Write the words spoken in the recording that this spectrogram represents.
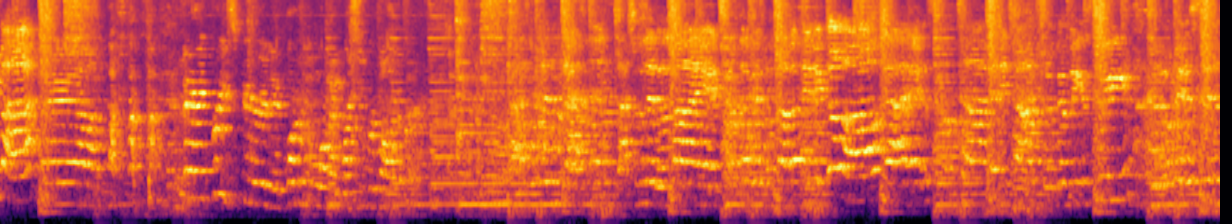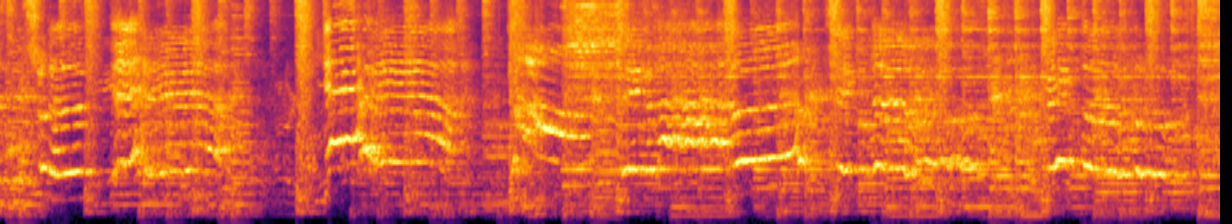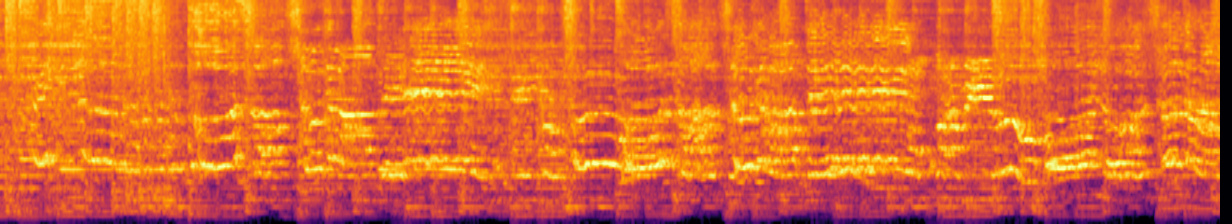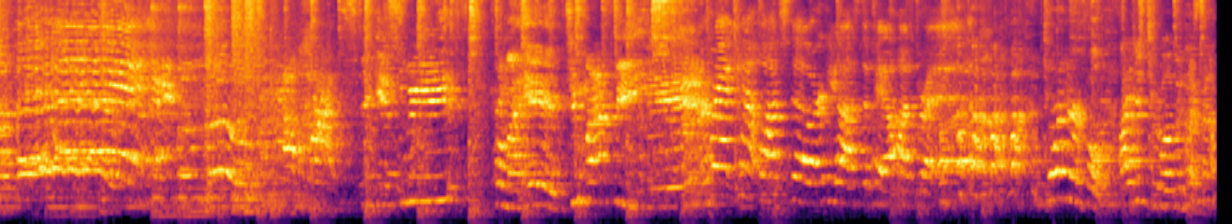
Very free spirited, wonderful woman. We're super fond of her. Thank you.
